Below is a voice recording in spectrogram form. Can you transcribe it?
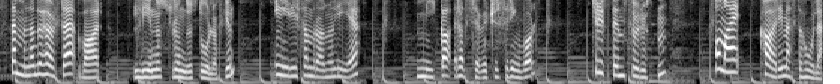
Stemmene du hørte, var Linus Lunde Storløkken. Ingrid Samrano Lie. Mika Radzevicius Ringvold. Kristin Storusten. og meg, Kari Mette Hole.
